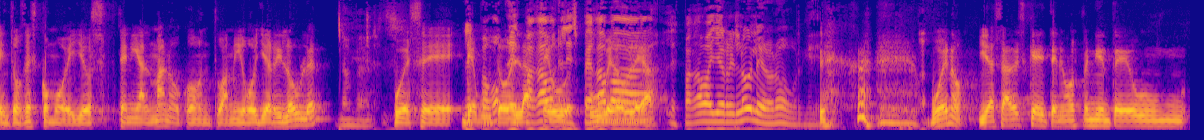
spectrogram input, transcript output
Entonces, como ellos tenían mano con tu amigo Jerry Lawler, pues eh, debutó en la pagaba, les pagaba, ¿Les pagaba Jerry Lawler o no? Porque... bueno, ya sabes que tenemos pendiente un,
